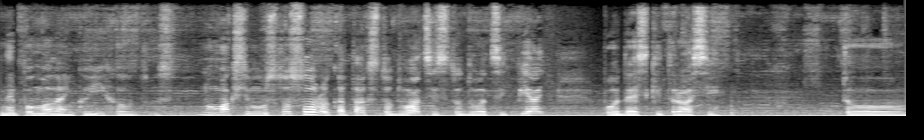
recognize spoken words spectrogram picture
не помаленьку, їхав ну, максимум 140, а так 120, 125 по одеській трасі. То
